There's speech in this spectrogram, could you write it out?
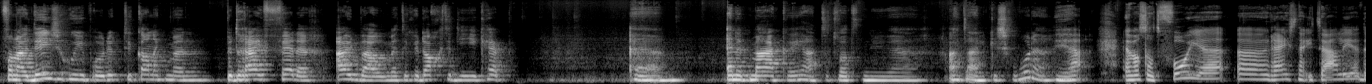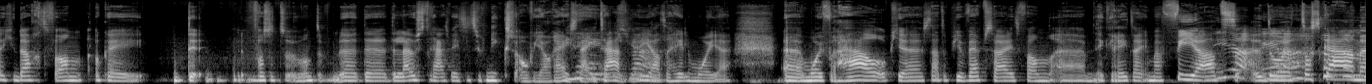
vanuit deze goede producten kan ik mijn bedrijf verder uitbouwen met de gedachten die ik heb. Ehm, en het maken ja, tot wat het nu eh, uiteindelijk is geworden. Ja. En was dat voor je eh, reis naar Italië? Dat je dacht van, oké, was het, want de, de, de luisteraars weten natuurlijk niks over jouw reis Nee, naar Italië. Je had een hele mooie, eh, mooi verhaal op je, staat op je website van, ehm, ik reed daar in mijn Fiat Ja, door ja. Toscane.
